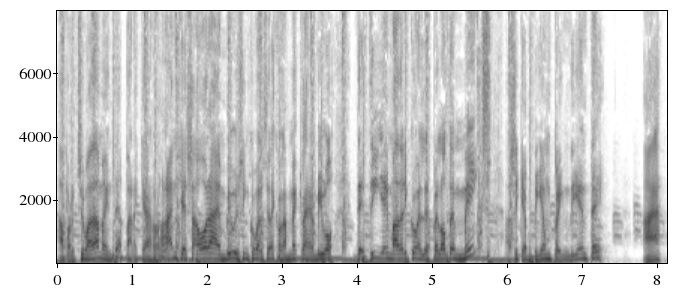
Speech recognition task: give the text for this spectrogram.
aproximadamente para que arranque esa hora en vivo y sin comerciales con las mezclas en vivo de DJ Madrid con el despelote Mix. Así que bien pendiente a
